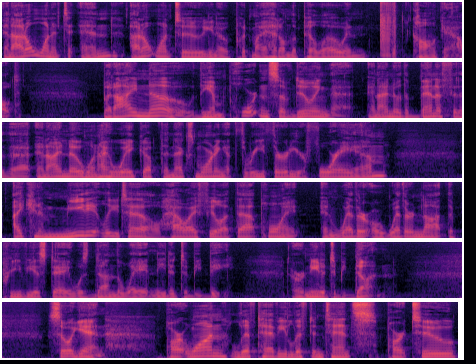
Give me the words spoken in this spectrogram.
and I don't want it to end. I don't want to, you know, put my head on the pillow and conk out. But I know the importance of doing that, and I know the benefit of that. And I know when I wake up the next morning at 3:30 or 4 a.m., I can immediately tell how I feel at that point and whether or whether or not the previous day was done the way it needed to be, be or needed to be done. So again, part one, lift heavy, lift intense. Part two,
